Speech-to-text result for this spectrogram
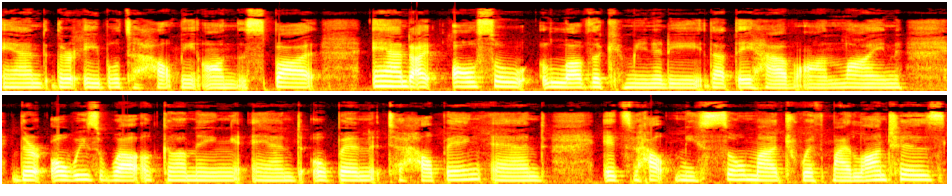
and they're able to help me on the spot. And I also love the community that they have online. They're always welcoming and open to helping, and it's helped me so much with my launches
